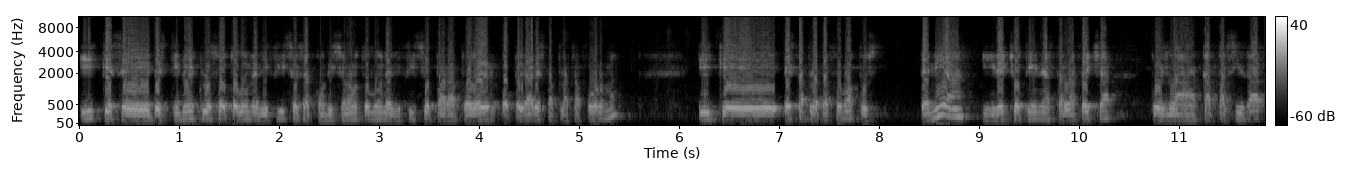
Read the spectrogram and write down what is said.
y que se destinó incluso todo un edificio, se acondicionó todo un edificio para poder operar esta plataforma y que esta plataforma pues tenía, y de hecho tiene hasta la fecha, pues la capacidad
